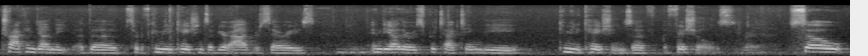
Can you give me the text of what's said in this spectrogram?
tracking down the, the sort of communications of your adversaries, and the other is protecting the communications of officials. Right. So,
